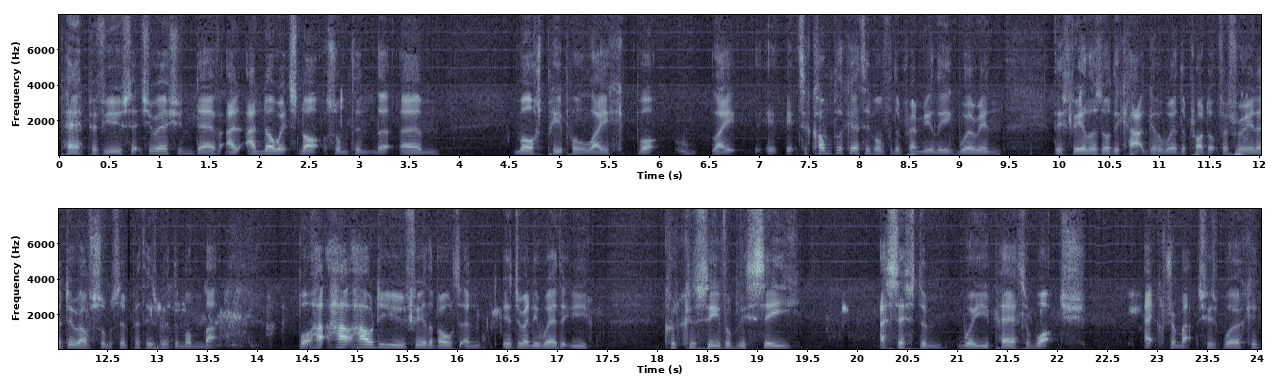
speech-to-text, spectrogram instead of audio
pay per view situation, Dave? I, I know it's not something that um, most people like, but like it, it's a complicated one for the Premier League. Wherein they feel as though they can't give away the product for free, and I do have some sympathies with them on that. But how how, how do you feel about it, and is there any way that you could conceivably see a system where you pay to watch extra matches working?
